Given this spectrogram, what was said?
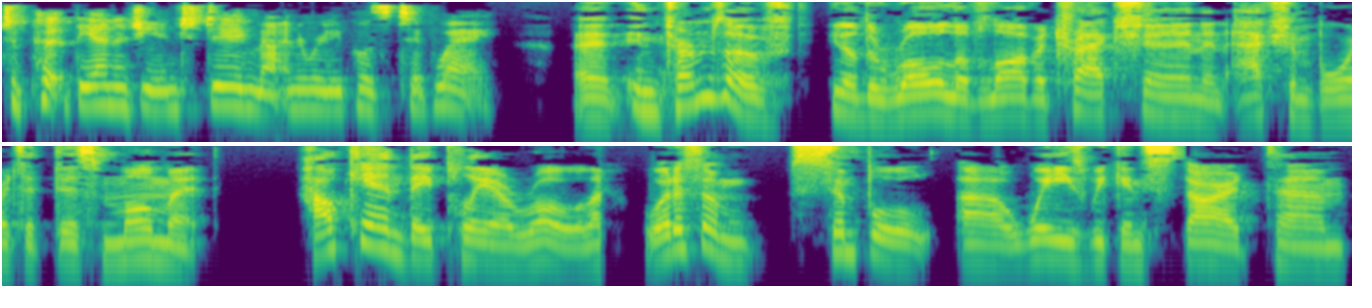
to put the energy into doing that in a really positive way. And in terms of, you know, the role of law of attraction and action boards at this moment, how can they play a role? Like, what are some simple uh, ways we can start um,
